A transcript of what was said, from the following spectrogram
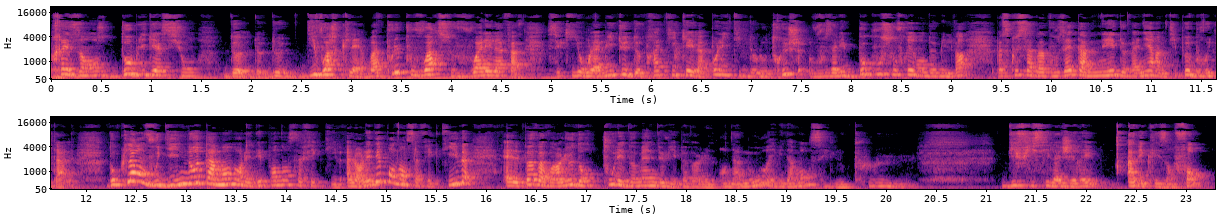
présence, d'obligation, d'y voir clair. On va plus pouvoir se voiler la face. Ceux qui ont l'habitude de pratiquer la politique de l'autruche, vous allez beaucoup souffrir en 2020 parce que ça va vous être amené de manière un petit peu brutale. Donc là, on vous dit notamment dans les dépendances affectives. Alors les dépendances affectives, elles peuvent avoir lieu dans tous les domaines de vie. Elles peuvent avoir lieu en amour, évidemment, c'est le plus difficile à gérer avec les enfants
